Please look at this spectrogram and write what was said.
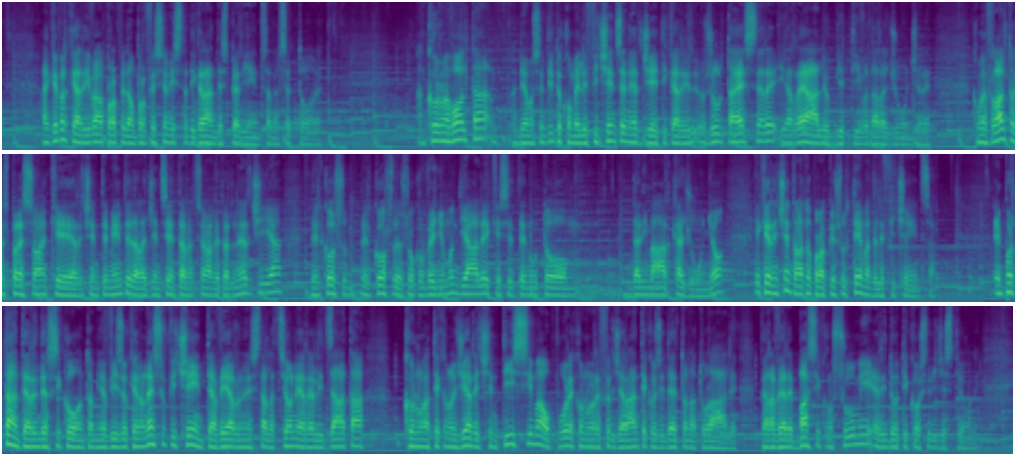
anche perché arriva proprio da un professionista di grande esperienza nel settore. Ancora una volta abbiamo sentito come l'efficienza energetica risulta essere il reale obiettivo da raggiungere, come fra l'altro espresso anche recentemente dall'Agenzia internazionale per l'energia nel corso, nel corso del suo convegno mondiale che si è tenuto in Danimarca a giugno e che era incentrato proprio sul tema dell'efficienza. È importante rendersi conto, a mio avviso, che non è sufficiente avere un'installazione realizzata con una tecnologia recentissima oppure con un refrigerante cosiddetto naturale per avere bassi consumi e ridotti costi di gestione.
